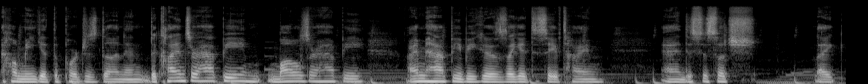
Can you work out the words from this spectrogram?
help me get the portraits done. And the clients are happy, models are happy. I'm happy because I get to save time. And this is such like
